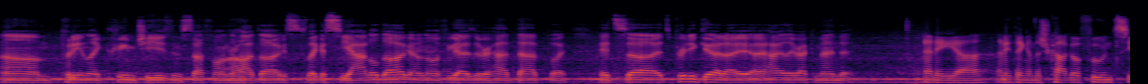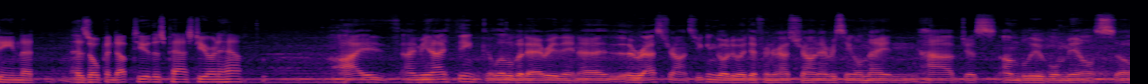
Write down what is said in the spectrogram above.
um, putting like cream cheese and stuff on the hot dog. It's like a Seattle dog. I don't know if you guys ever had that, but it's uh, it's pretty good. I, I highly recommend it. Any uh, anything in the Chicago food scene that has opened up to you this past year and a half? I I mean I think a little bit of everything. Uh, the restaurants you can go to a different restaurant every single night and have just unbelievable meals. So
